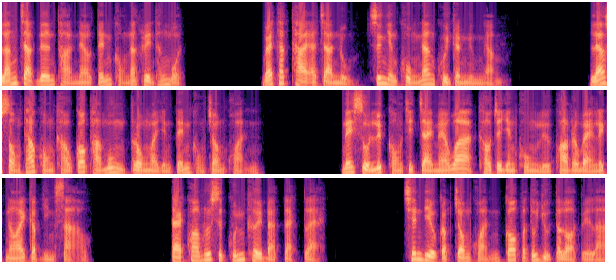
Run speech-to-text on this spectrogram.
หลังจากเดินผ่านแนวเต็นท์ของนักเรียนทั้งหมด แวะทักทายอาจารย์หนุ่ม ซึ่งยังคงนั่งคุยกันงึมงำ แล้วสองเท้าของเขาก็พามุ่งตรงมายังเต็นท์ของจอมขวัญ ในส่วนลึกของจิตใจแม้ว่าเขาจะยังคงเหลือความระแวงเล็กน้อยกับหญิงสาว แต่ความรู้สึกคุ้นเคยแบบแปลกๆ เช่นเดียวกับจอมขวัญก็ประตูอยู่ตลอดเวลา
